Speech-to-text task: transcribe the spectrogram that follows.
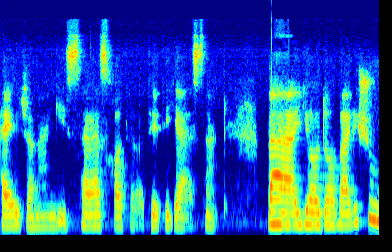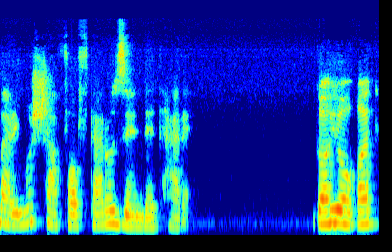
هیجان انگیزتر از خاطرات دیگه هستن و یادآوریشون برای ما شفافتر و زنده تره گاهی اوقات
